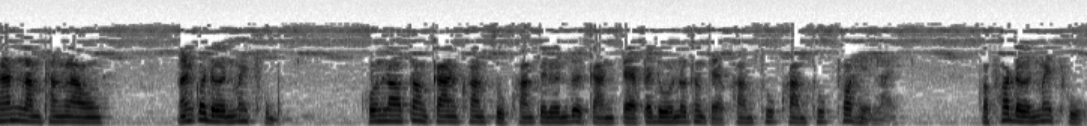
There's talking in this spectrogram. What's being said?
งั้นลำพังเรา มันก็เดินไม่ถูก คนเราต้องการความสุขความเจริญด้วยกัน แต่ไปโดนเราตั้งแต่ความทุกข์ความทุกข์เพราะเหตุไรก็เพราะเดินไม่ถูก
